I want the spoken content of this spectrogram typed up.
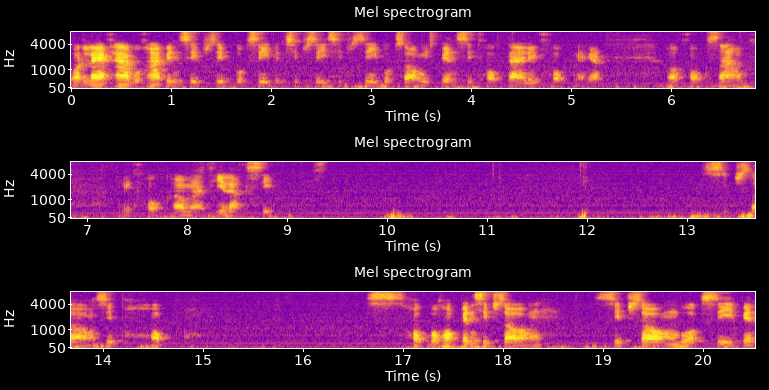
งวดแรก5บวก5เป็น 10 10บวก4เป็น14 14บวก2อีกเป็น 16 ได้เลข 6 นะครับ ออก 63 เลข 6 เข้ามาที่หลัก 10 12 16 6บวก6เป็น 12 12บวก4เป็น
